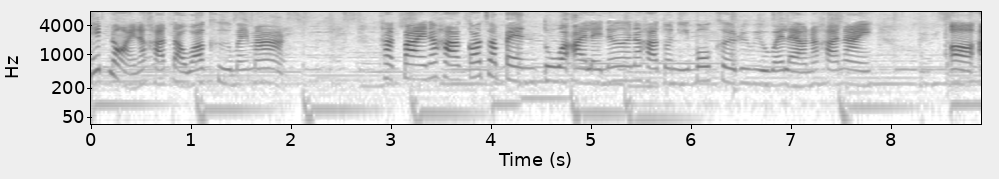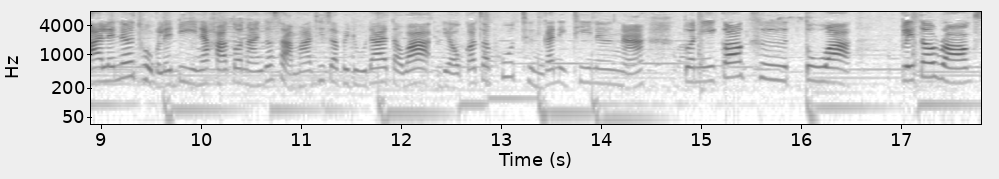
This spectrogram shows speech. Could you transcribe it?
นิดหน่อยนะคะ แต่ว่าคือไม่มาก ถัดไปนะคะก็จะเป็นตัวอายไลเนอร์นะคะ ตัวนี้โบเคยรีวิวไว้แล้วนะคะใน อายไลเนอร์ถูกและดีนะคะ ตัวนั้นก็สามารถที่จะไปดูได้แต่ว่าเดี๋ยวก็จะพูดถึงกันอีกทีนึงนะ ตัวนี้ก็คือตัว Glitter Rocks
